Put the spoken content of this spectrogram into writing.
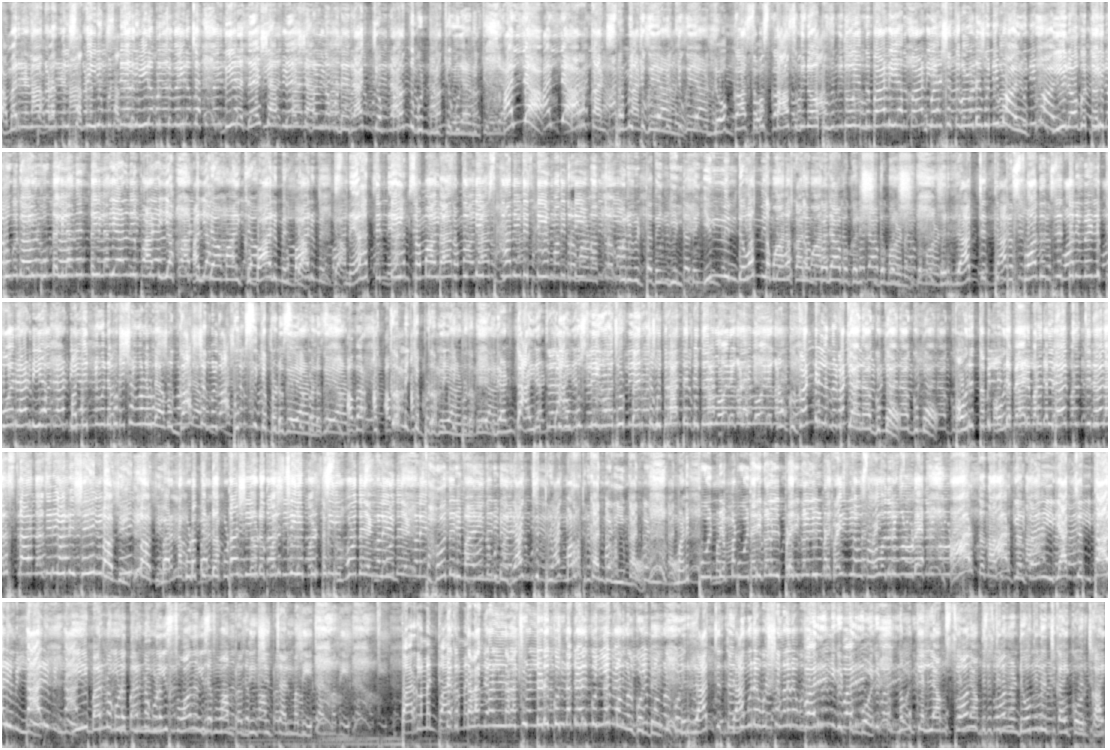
സമരണാകളത്തിൽ സതീരം മുന്നേറി വീരമൃത്യു വരിച്ച ധീരദേശാഭിമാനികൾ നമ്മുടെ രാജ്യം മറന്നുകൊണ്ടിരിക്കുകയാണ് അല്ല അല്ല മറക്കാൻ ശ്രമിക്കുകയാണ്. എന്ന് പാടിയ ഉപനിഷത്തുകളുടെ മുനിമാരും ഈ ലോകത്ത് ഒരു പാടിയ അല്ലാമായിക്ക് സ്നേഹത്തിന്റെയും സമാധാനത്തിന്റെയും ഉരുവിട്ടതെങ്കിൽ ഇന്നിന്റെ വർത്തമാനകാലം കലാപകലുഷിതമാണ് രാജ്യത്തിന്റെ സ്വാതന്ത്ര്യത്തിന് വേണ്ടി പോരാടിയ ന്യൂനപക്ഷങ്ങളുടെ അവകാശങ്ങൾ ഹിംസിക്കപ്പെടുകയാണ് അവർ ആക്രമിക്കപ്പെടുകയാണ്. രണ്ടായിരത്തിലധികം മുസ്ലിങ്ങളെ ചുട്ടരിച്ച ഗുജറാത്തിന്റെ തെരുവോരങ്ങളെ നമുക്ക് കണ്ടില്ലെന്ന് നടിക്കാനാകുമോ പൗരത്വ ബില്ലിന്റെ പേര് പറഞ്ഞ് രാജ്യത്തിന്റെ തലസ്ഥാന നഗരിയിലെ ഭരണകൂടത്തിന്റെ കുടാശിയുടെ കൊല ചെയ്യപ്പെട്ട സഹോദരിമാരെയും നമ്മുടെ രാജ്യത്തിന് മറക്കാൻ കഴിയുമോ? മണിപ്പൂരിന്റെ മൺതരികളിൽ ക്രൈസ്തവ സഹോദരങ്ങളുടെ ആർത്തനാദം കേൾക്കാൻ ഈ ഈ ഭരണകൂടത്തിൽ നിന്ന് ഈ സ്വാതന്ത്ര്യം നാം പ്രതീക്ഷിച്ചാൽ മതി. പാർലമെന്റ് അകത്തളങ്ങളിൽ നിന്ന് ചുട്ടെടുക്കുന്ന കൽക്കുഞ്ഞിമങ്ങൾ കൊണ്ട് രാജ്യത്തെ ന്യൂനപക്ഷങ്ങളെ വരിഞ്ഞു കിട്ടുമ്പോൾ നമുക്കെല്ലാം സ്വാതന്ത്ര്യത്തിന് വേണ്ടി ഒന്നിച്ച് കൈകോർക്കാം.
